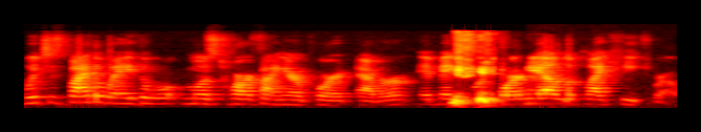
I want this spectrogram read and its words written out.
which is, by the way, the most horrifying airport ever. It makes LaGuardia look like Heathrow.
